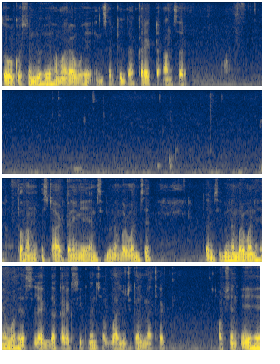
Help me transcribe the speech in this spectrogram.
तो क्वेश्चन जो है हमारा, वो है in circle the correct answer तो हम स्टार्ट करेंगे एमसीक्यू नंबर वन से. तो एमसीक्यू नंबर वन है, वो है select the correct sequence of biological method option A है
